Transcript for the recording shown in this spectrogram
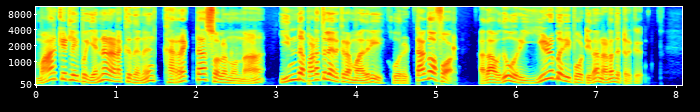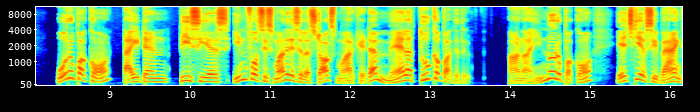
மார்க்கெட்ல இப்போ என்ன நடக்குதுன்னு கரெக்டா சொல்லணும்னா இந்த படத்துல இருக்கிற மாதிரி ஒரு டக் ஆஃப் ஆர் அதாவது ஒரு இழுபறி போட்டி தான் நடந்துட்டு இருக்கு ஒரு பக்கம் டைட்டன் டிசிஎஸ் இன்ஃபோசிஸ் மாதிரி சில ஸ்டாக்ஸ் மார்க்கெட்டை மேல தூக்க பாக்குது. ஆனா இன்னொரு பக்கம் HDFC bank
